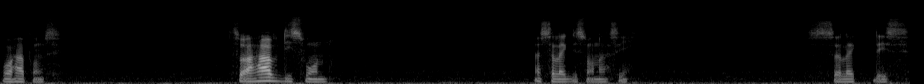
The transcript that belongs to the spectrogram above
what happens. So I have this one I select this one and see. Select this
